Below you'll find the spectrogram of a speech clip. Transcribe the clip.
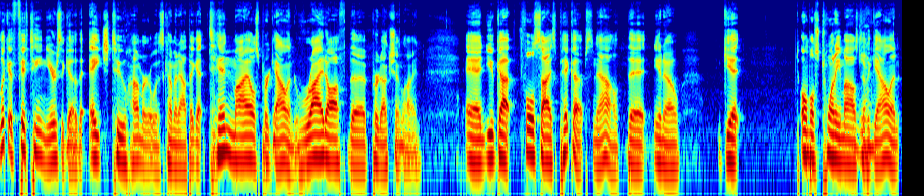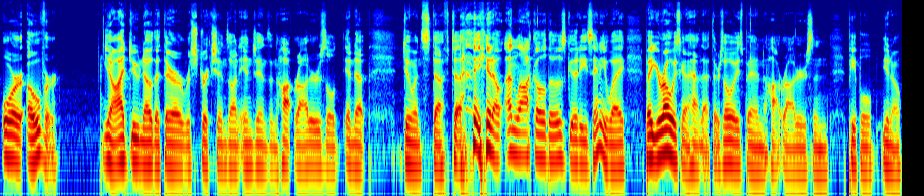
look at 15 years ago the H2 Hummer was coming out. They got 10 miles per gallon right off the production line. And you've got full-size pickups now that, you know, get almost 20 miles to the gallon or over you know, I do know that there are restrictions on engines, and hot rodders will end up doing stuff to, you know, unlock all those goodies anyway. But you're always going to have that. There's always been hot rodders and people, you know,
